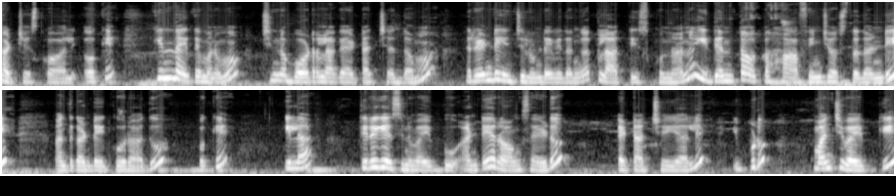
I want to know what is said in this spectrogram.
కట్ చేసుకోవాలి. ఓకే? కింద అయితే మనము చిన్న బోర్డర్ లాగా అటాచ్ చేద్దాము. రెండు ఇంచులు ఉండే విధంగా క్లాత్ తీసుకున్నాను. ఇదంతా? ఒక హాఫ్ ఇంచ్ వస్తుందండి. అంతకంటే ఎక్కువ రాదు. ఓకే? ఇలా తిరిగేసిన వైపు అంటే రాంగ్ సైడ్ అటాచ్ చేయాలి. ఇప్పుడు మంచి వైపుకి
